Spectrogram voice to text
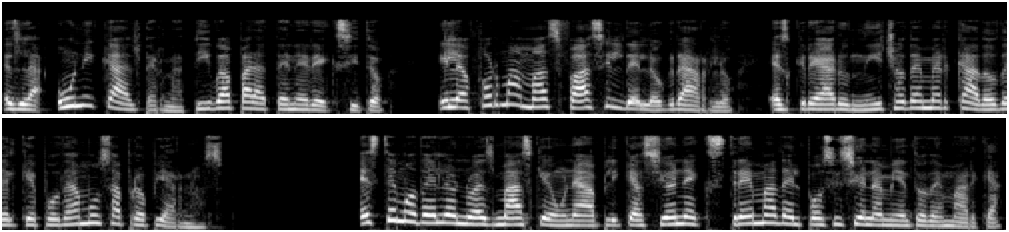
es la única alternativa para tener éxito, y la forma más fácil de lograrlo es crear un nicho de mercado del que podamos apropiarnos. Este modelo no es más que una aplicación extrema del posicionamiento de marca,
